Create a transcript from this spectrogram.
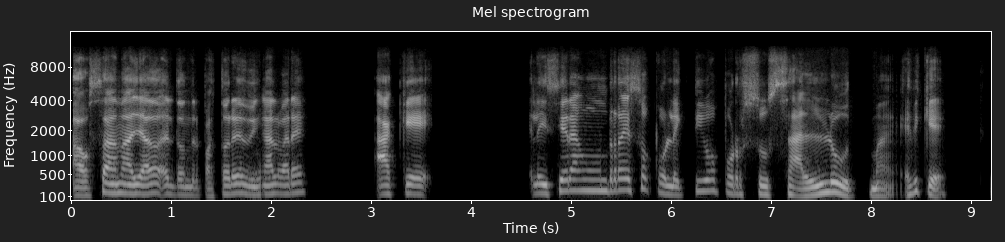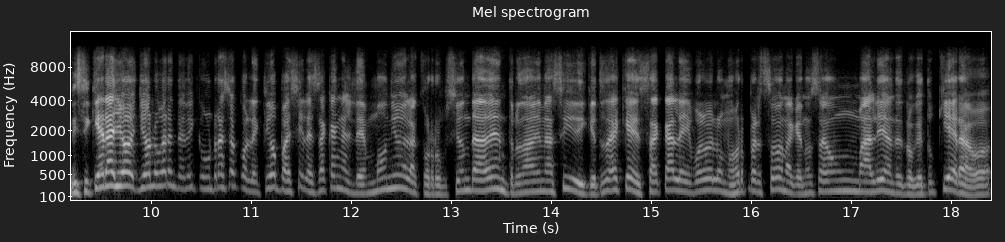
a Osana, allá donde el pastor Edwin Álvarez, a que le hicieran un rezo colectivo por su salud, man. Es de que ni siquiera yo, yo lo hubiera entendido que un rezo colectivo para decir le sacan el demonio de la corrupción de adentro, una vez así, y que tú sabes que sácale y vuelve lo mejor persona, que no sea un maleante, lo que tú quieras,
